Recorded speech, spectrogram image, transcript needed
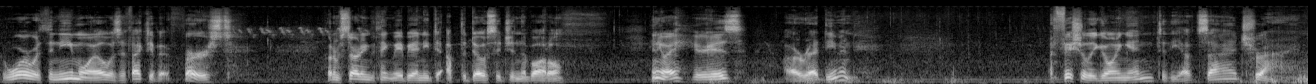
the war with the neem oil was effective at first but I'm starting to think maybe I need to up the dosage in the bottle. Anyway, here is our red demon. Officially going into the outside shrine.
